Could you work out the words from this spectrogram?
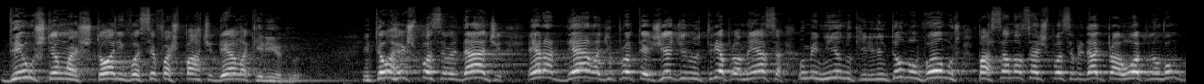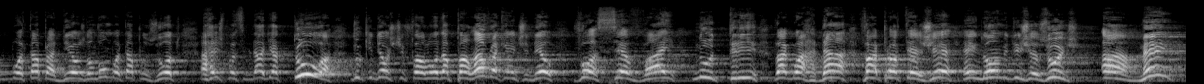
Deus tem uma história e você faz parte dela, querido. Então a responsabilidade era dela de proteger, de nutrir a promessa, o menino, querido. Então não vamos passar nossa responsabilidade para outro, não vamos botar para Deus, não vamos botar para os outros. A responsabilidade é tua, do que Deus te falou, da palavra que Ele te deu. Você vai nutrir, vai guardar, vai proteger em nome de Jesus. Amém?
